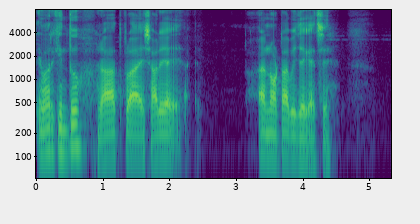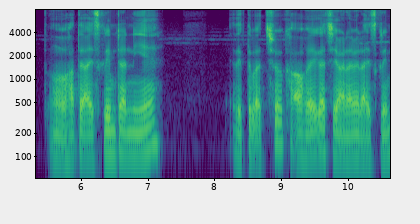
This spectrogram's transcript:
এবার কিন্তু রাত প্রায় সাড়ে নটা বেজে গেছে। তো হাতে আইসক্রিমটা নিয়ে দেখতে পাচ্ছ, খাওয়া হয়ে গেছে ম্যাডামের আইসক্রিম।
